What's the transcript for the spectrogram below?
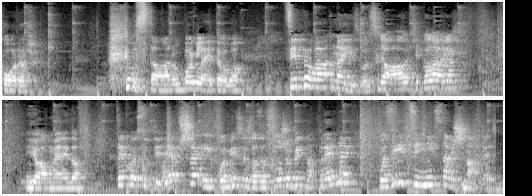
horor. U stanu, pogledajte ovo. Cipela na izvoz. Da, ovo cipela još... Ja, meni da. Te koje su ti ljepše i koje misliš da zaslužuju biti na prednjoj poziciji, njih staviš naprijed.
